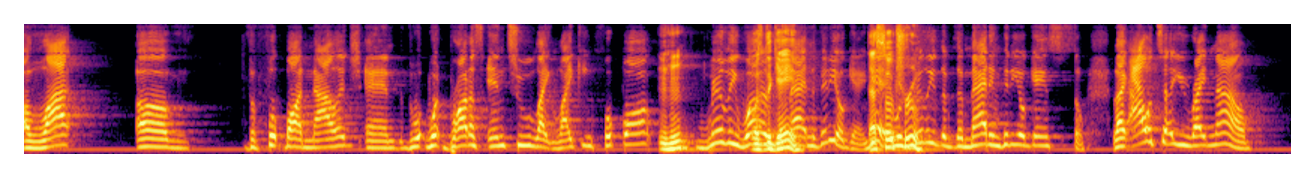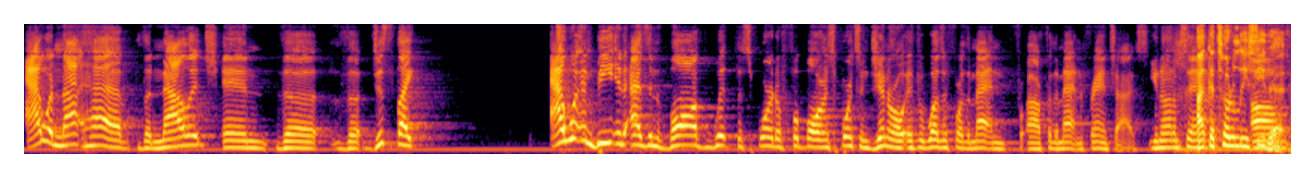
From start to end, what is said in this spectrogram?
a lot of the football knowledge and th- what brought us into like liking football mm-hmm. really was, was, the game, the Madden video game. That's yeah, so it was true. Really, the, the Madden video game system. Like I will tell you right now, I would not have the knowledge and the the just like I wouldn't be as involved with the sport of football and sports in general if it wasn't for the Madden uh, for the Madden franchise. You know what I'm saying? I could totally see um, that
